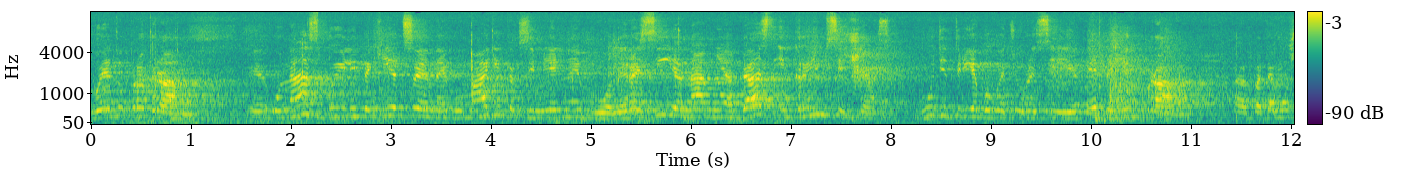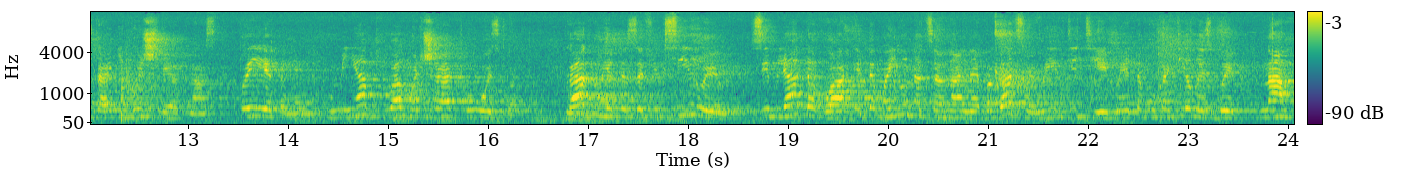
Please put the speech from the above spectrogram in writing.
в эту программу? Э, У нас были такие ценные бумаги, как земельные боны. Россия нам не отдаст, и Крым сейчас будет требовать у России. Это их право, э, потому что они вышли от нас. Поэтому у меня вам большая просьба. Как мы это зафиксируем? Земля – товар, это мое национальное богатство моих детей. Поэтому хотелось бы нам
